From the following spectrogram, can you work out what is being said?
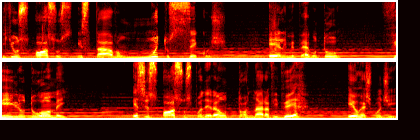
e que os ossos estavam muito secos. Ele me perguntou: Filho do homem, esses ossos poderão tornar a viver? Eu respondi:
